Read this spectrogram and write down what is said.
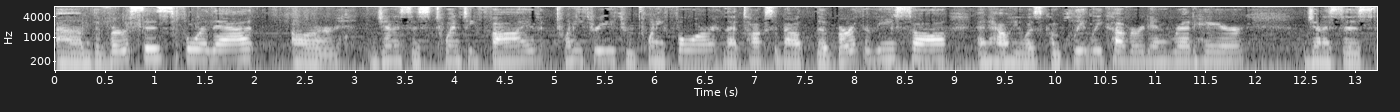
Um, the verses for that are Genesis 25, 23 through 24, that talks about the birth of Esau and how he was completely covered in red hair. Genesis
